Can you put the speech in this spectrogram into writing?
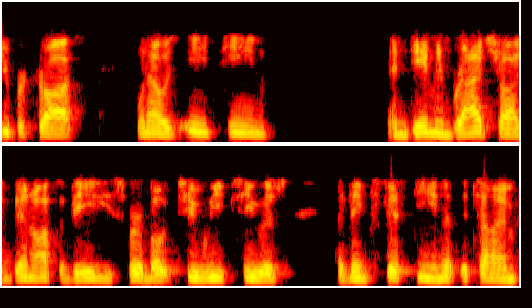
Supercross when I was 18 and Damon Bradshaw had been off of 80s for about two weeks. He was, I think 15 at the time,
